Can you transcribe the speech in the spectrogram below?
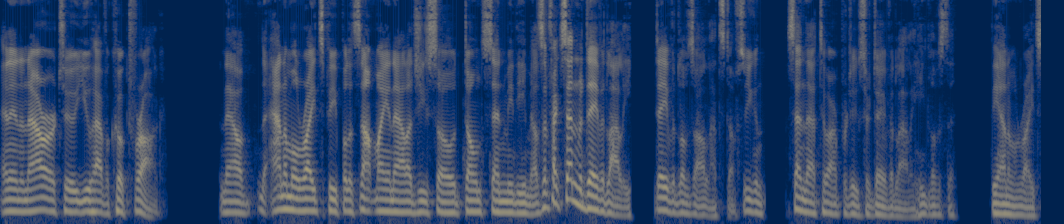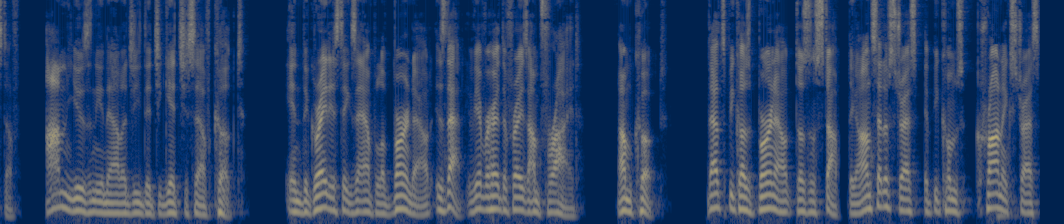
And in an hour or two, you have a cooked frog. Now, the animal rights people, it's not my analogy, so don't send me the emails. In fact, send them to David Lally. David loves all that stuff. So you can send that to our producer, David Lally. He loves the, the animal rights stuff. I'm using the analogy that you get yourself cooked. And the greatest example of burnout is that. Have you ever heard the phrase, I'm fried? I'm cooked. That's because burnout doesn't stop. The onset of stress, it becomes chronic stress,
